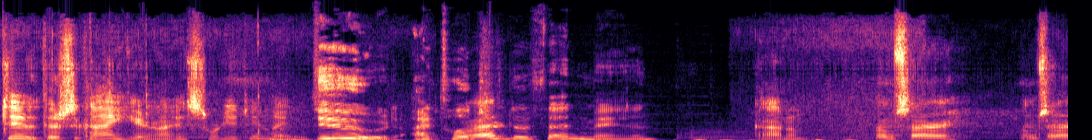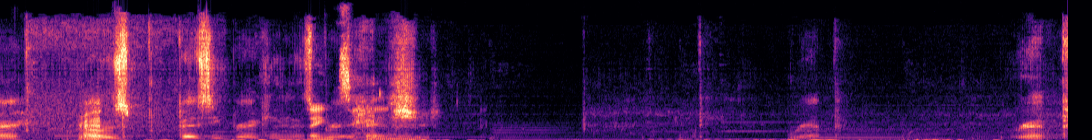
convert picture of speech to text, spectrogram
Dude, there's a guy here, Ice. What are you doing? Dude, I told you to defend, man. Got him. I'm sorry. I'm sorry. I was busy breaking this Thanks, bridge. Panda. Rip. Rip.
